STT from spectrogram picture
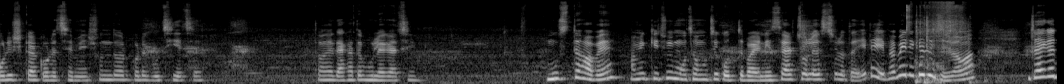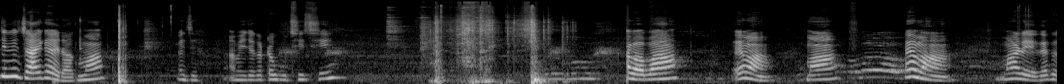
পরিষ্কার করেছে মেয়ে সুন্দর করে গুছিয়েছে। তোমাদের দেখাতে ভুলে গেছি। মুছতে হবে আমি কিছুই মোছামুছি করতে পারিনি স্যার চলে এসেছিল তাই। এটা এভাবেই রেখে দিয়েছিস বাবা। জায়গা জিনিস জায়গায় রাখ মা। এই যে আমি এই জায়গাটা গুছিয়েছি। বাবা এ মা মা এ মা। মা রে দেখো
